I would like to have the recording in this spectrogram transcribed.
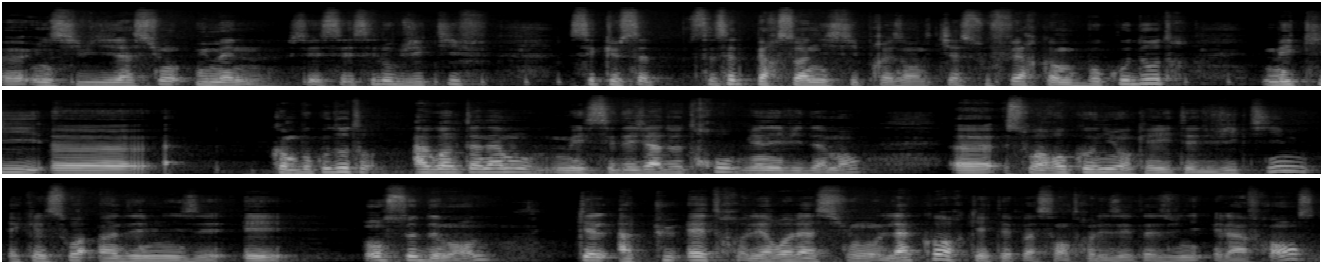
euh, une civilisation humaine. C'est l'objectif. C'est que cette, cette, personne ici présente, qui a souffert comme beaucoup d'autres, mais qui, euh, comme beaucoup d'autres, à Guantanamo, mais c'est déjà de trop, bien évidemment, soit reconnue en qualité de victime et qu'elle soit indemnisée. Et on se demande quelles a pu être les relations, l'accord qui a été passé entre les États-Unis et la France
